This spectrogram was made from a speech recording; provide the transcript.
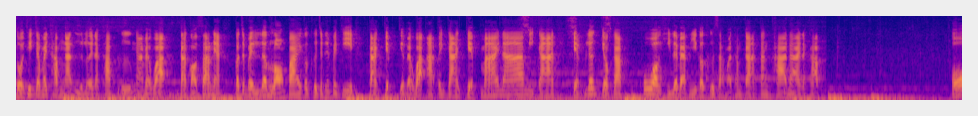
โดยที่จะไม่ทำงานอื่นเลยนะครับคืองานแบบว่าการก่อสร้างเนี่ยก็จะเป็นเรื่องรองไปก็คือจะเน้นไปที่การเก็บเกี่ยวแบบว่าอาจเป็นการเก็บไม้นะ มีการเก็บเรื่องเกี่ยวกับพวกหินอะไรแบบนี้ก็คือสามารถทำการตั้งค่าได้นะครับโอ้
